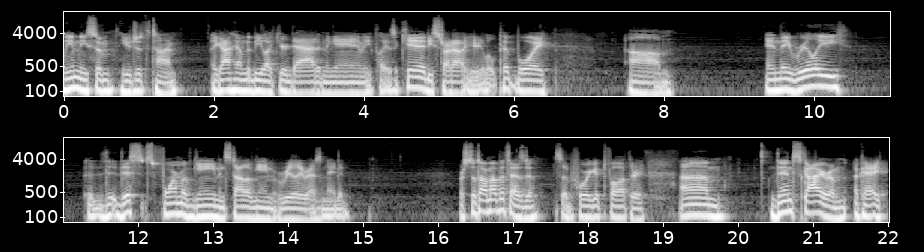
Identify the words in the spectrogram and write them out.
Liam Neeson, huge at the time. They got him to be like your dad in the game. You play as a kid. You start out you're your little pip boy. Um, and they really, th- this form of game and style of game really resonated. We're still talking about Bethesda. So before we get to Fallout 3. Um, then Skyrim. Okay.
